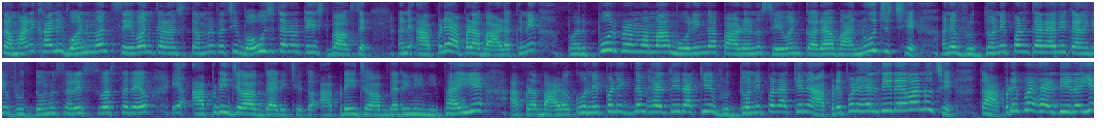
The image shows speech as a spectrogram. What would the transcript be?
તમારે ખાલી વન મંથ સેવન કરવાનું છે. તમને પછી બહુ જ તેનો ટેસ્ટ ભાવશે. અને આપણે આપણા બાળકને ભરપૂર પ્રમાણમાં મોરિંગા પાવડરનું સેવન કરાવવાનું જ છે. અને વૃદ્ધોને પણ કરાવીએ, કારણ કે વૃદ્ધોનું શરીર સ્વસ્થ રહેવું એ આપણી જવાબદારી છે. તો આપણે એ જવાબદારીને નિભાઈએ, આપણા બાળકોને પણ એકદમ હેલ્ધી રાખીએ, વૃદ્ધોને પણ રાખીએ, અને આપણે પણ હેલ્ધી રહેવાનું છે. તો આપણે પણ હેલ્ધી રહીએ.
